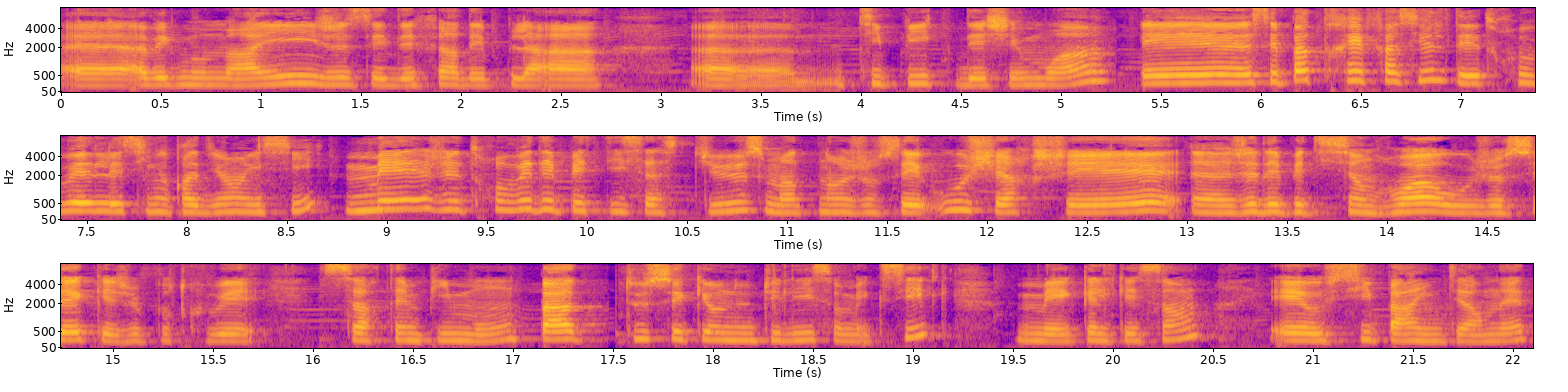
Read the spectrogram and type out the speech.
Euh, avec mon mari, j'essaie de faire des plats euh, typiques de chez moi. Et c'est pas très facile de trouver les ingrédients ici, mais j'ai trouvé des petites astuces. Maintenant, je sais où chercher. Euh, j'ai des petits endroits où je sais que je peux trouver certains piments, pas tous ceux qu'on utilise au Mexique, mais quelques-uns, et aussi par internet.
